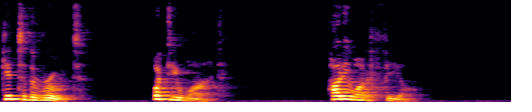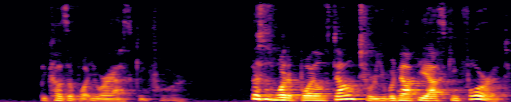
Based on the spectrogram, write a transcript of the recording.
Get to the root. What do you want? How do you want to feel? Because of what you are asking for. This is what it boils down to, or you would not be asking for it.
